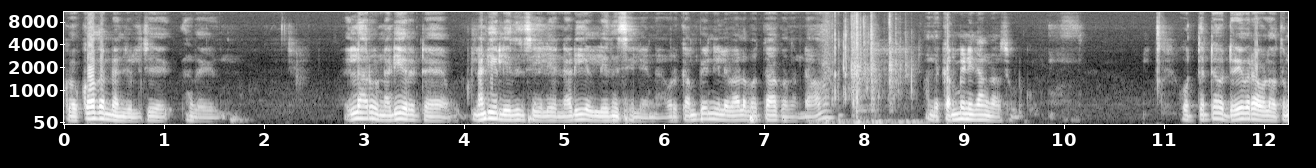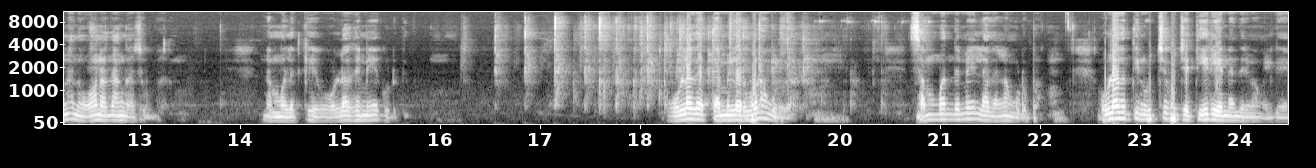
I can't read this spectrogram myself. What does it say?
கோ- கோதண்டன் சொல்லிச்சு அது எல்லோரும் நடிகர்கிட்ட நடிகர்கள் எதுவும் செய்யலையே நடிகர்கள் எதுவும் செய்யலைன்னு ஒரு கம்பெனியில் வேலை பார்த்தா கோதண்டம் அந்த கம்பெனி தான் காசு கொடுக்கும். ஒருத்தட்ட டிரைவராக வேலை அந்த ஓனர் தான் காசு கொடுப்பாரு. நம்மளுக்கு உலகமே கொடுக்குது. உலக தமிழர் கூட கொடுப்பார். சம்பந்தமே இல்லாதெல்லாம் கொடுப்பான் உலகத்தின் உச்சபட்ச தீரி என்ன தெரியுமா உங்களுக்கு?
